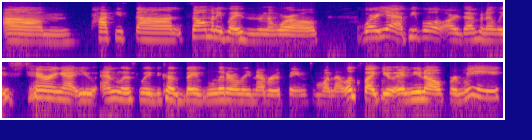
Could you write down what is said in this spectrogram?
um, Pakistan, so many places in the world where yeah people are definitely staring at you endlessly because they've literally never seen someone that looks like you. And you know for me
